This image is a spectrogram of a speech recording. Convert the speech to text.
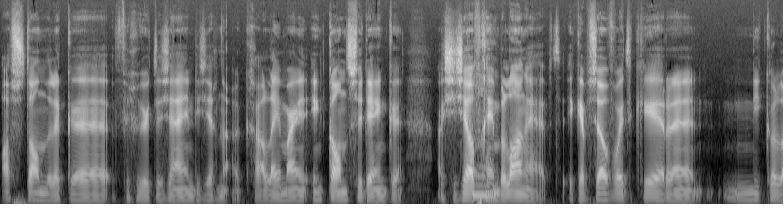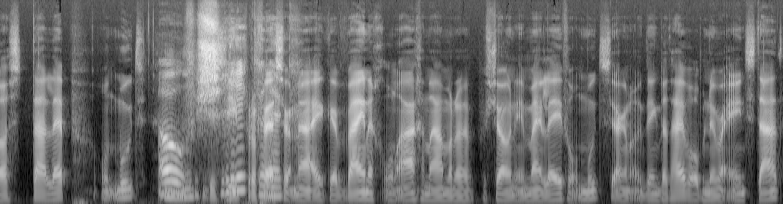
afstandelijke figuur te zijn die zegt, nou, ik ga alleen maar in, in kansen denken als je zelf Ja. geen belangen hebt. Ik heb zelf ooit een keer eh, Nicolas Taleb ontmoet. Oh. Dus die verschrikkelijk. professor, nou, ik heb weinig onaangenamere personen in mijn leven ontmoet. Ik denk dat hij wel op nummer 1 staat.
